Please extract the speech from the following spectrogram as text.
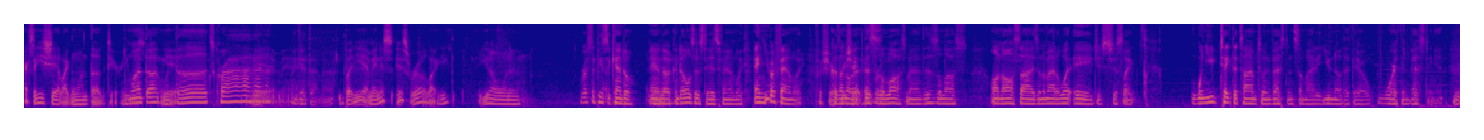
Actually, he shed like one thug tear. He One was- thug, yeah. thugs cry. Yeah, man. I get that, man. But yeah, man, it's it's real. Like you, you don't want to. Rest in peace to Kendall, and Yeah. uh, condolences to his family and your family For sure. Because I know Appreciate that this is a loss, man. This is a loss on all sides, and no matter what age, it's just like when you take the time to invest in somebody, you know that they're worth investing in. Yeah.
